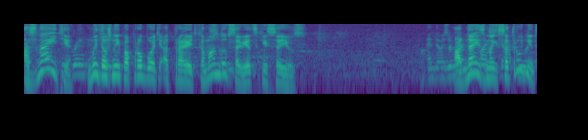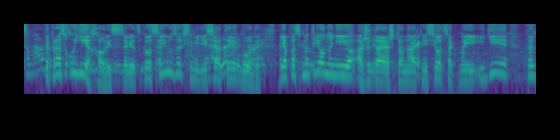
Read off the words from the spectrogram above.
а знаете, мы должны попробовать отправить команду в Советский Союз. Одна из моих сотрудниц как раз уехала из Советского Союза в 70-е годы. Я посмотрел на нее, ожидая, что она отнесется к моей идее как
